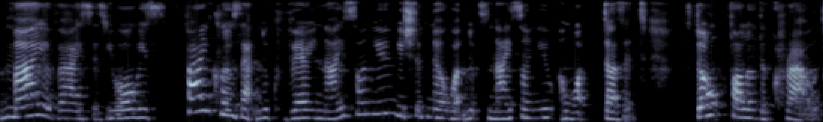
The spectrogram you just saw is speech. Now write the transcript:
my advice is you always find clothes that look very nice on you. You should know what looks nice on you and what doesn't. Don't follow the crowd.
